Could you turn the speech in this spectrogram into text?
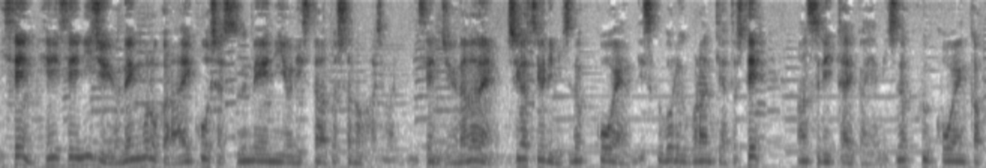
2000平成24年頃から愛好者数名によりスタートしたのが始まり2017年4月より道のく公園ディスクゴルフボランティアとしてマンスリー大会や道のく公園カップ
